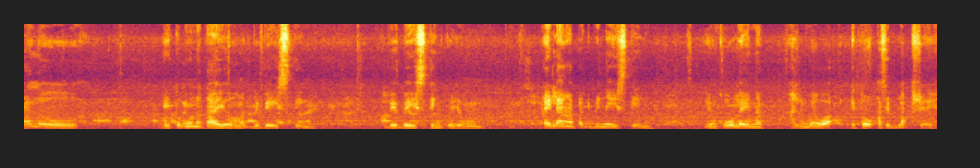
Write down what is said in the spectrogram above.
Hello. Dito muna tayo magbe-basting. Be-basting ko yung kailangan pag binasting yung kulay na halimbawa ito kasi black siya eh.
